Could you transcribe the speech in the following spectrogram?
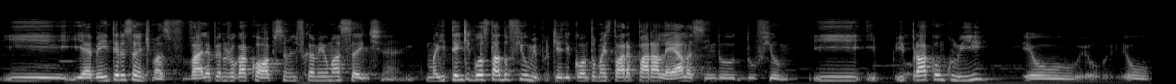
E, e, é bem interessante, mas vale a pena jogar co-op, senão ele fica meio maçante, né? E, e, tem que gostar do filme, porque ele conta uma história paralela, assim, do, do filme. E, e, e para concluir, eu, eu, eu,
